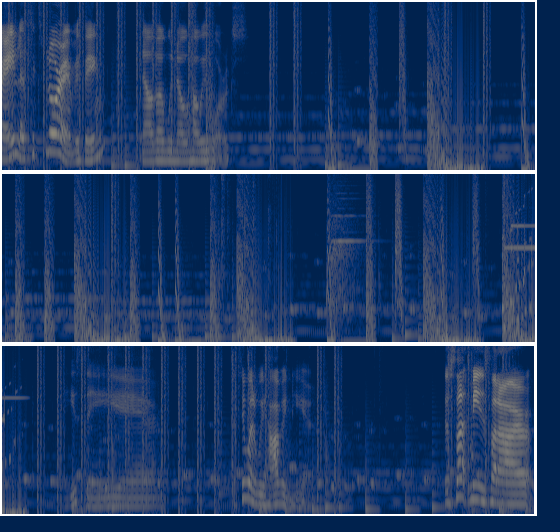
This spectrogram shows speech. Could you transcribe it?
Okay, let's explore everything. Now that we know how it works. Easy. Let's see what we have in here. Does that mean that are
